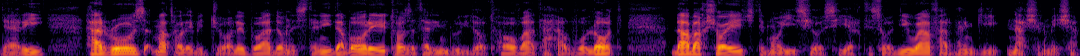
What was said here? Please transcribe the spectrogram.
دری هر روز مطالب جالب و دانستنی درباره تازه ترین رویدادها و تحولات در بخش های اجتماعی، سیاسی، اقتصادی و فرهنگی نشر میشن.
